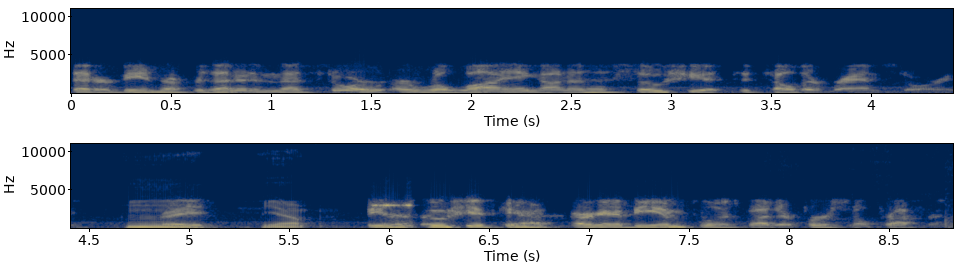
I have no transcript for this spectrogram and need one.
that are being represented in that store are relying on an associate to tell their brand story, mm, right? Yep. These associates can, are going to be influenced by their personal preference.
